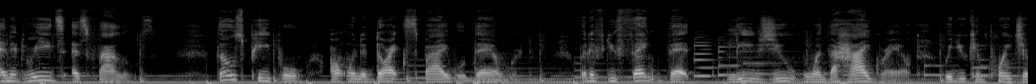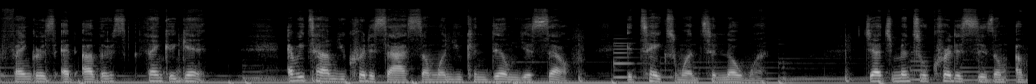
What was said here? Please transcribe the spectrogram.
And it reads as follows Those people are on a dark spiral downward. But if you think that leaves you on the high ground where you can point your fingers at others, think again. Every time you criticize someone, you condemn yourself. It takes one to know one. Judgmental criticism of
